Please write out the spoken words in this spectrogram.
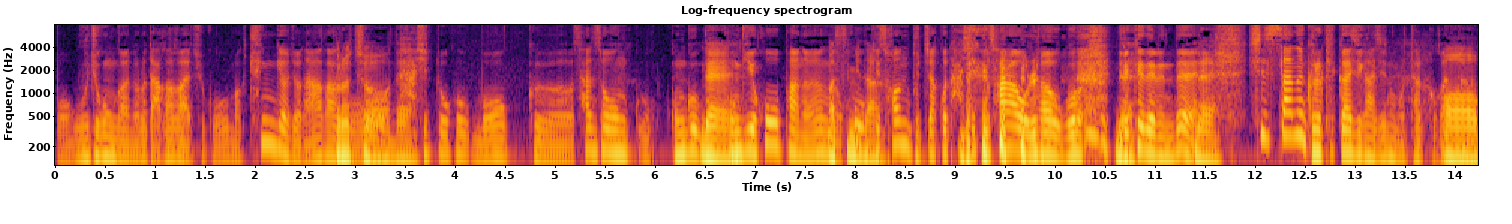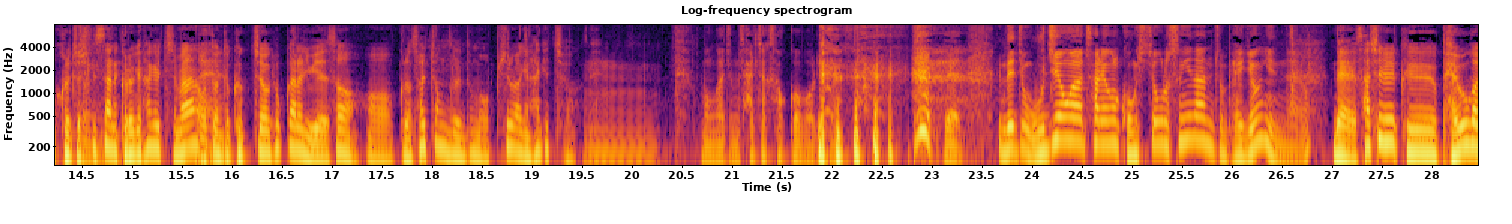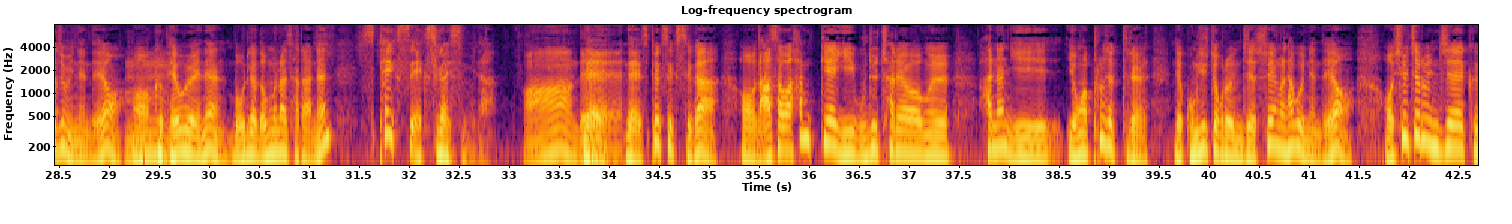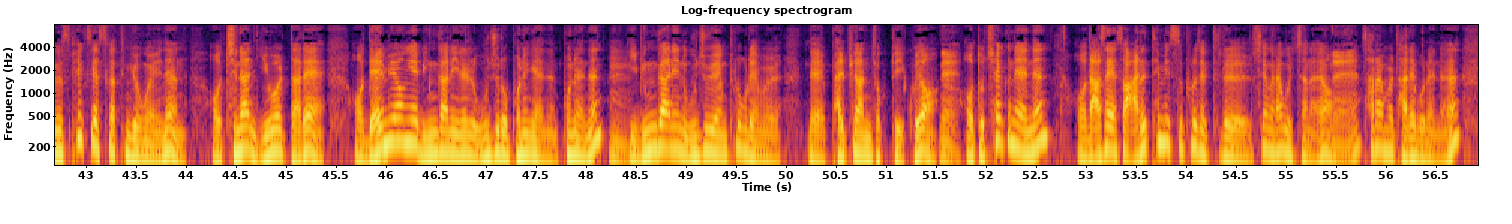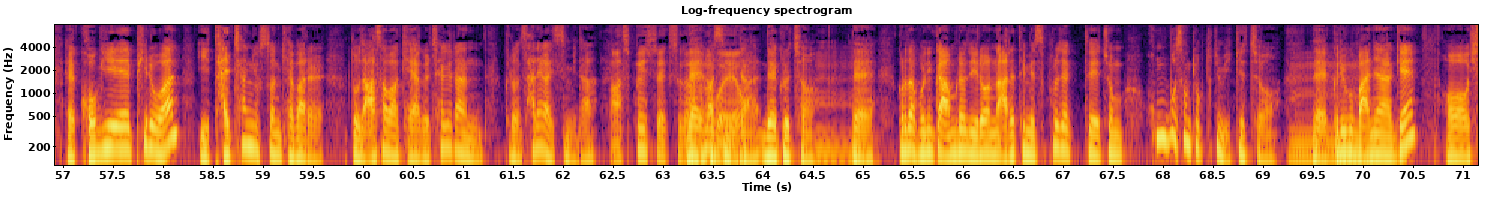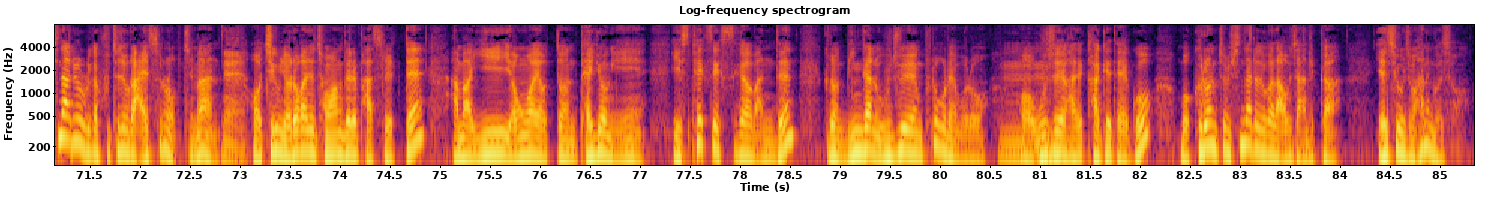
뭐 우주 공간으로 나가가지고 막 튕겨져 나가고 그렇죠. 네. 다시 또 뭐 그 산소 공- 공급 네. 공기 호흡하는 맞습니다. 호흡기 선 붙잡고 다시 또 살아 올라오고 이렇게 되는데 네. 실사는 그렇게까지 가지는 못할 것 같다. 어, 그렇죠. 실사는 그러긴 하겠지만 네. 어떤 또 극적 효과를 위해서 어, 그런 설정들도 뭐 필요하긴 하겠죠. 음, 뭔가 좀 살짝 섞어버리는. 네. 근데 좀 우주 영화 촬영을 공식적으로 승인한 좀 배경이 있나요? 네, 사실 그 배후가 좀 있는데요. 어, 음. 그 배후에는 뭐 우리가 너무나 잘 아는 스페이스 X가 있습니다. 아, 네. 네, 네, 스페이스X가 어, 나사와 함께 이 우주 촬영을 하는 이 영화 프로젝트를 이제 공식적으로 이제 수행을 하고 있는데요. 어, 실제로 이제 그 스페이스X 같은 경우에는 어, 지난 2월 달에 어, 4명의 민간인을 우주로 보내는, 보내는 음. 이 민간인 우주여행 프로그램을 네, 발표한 적도 있고요. 네. 어, 또 최근에는 어, 나사에서 아르테미스 프로젝트를 수행을 하고 있잖아요. 네. 사람을 달에 보내는 예, 거기에 필요한 이 달 착륙선 개발을 또 나사와 계약을 체결한 그런 사례가 있습니다. 아, 스페이스 X가 네, 하는 맞습니다. 거예요? 네, 그렇죠. 음. 네. 그러다 보니까 아무래도 이런 아르테미스 프로젝트의 좀 홍보 성격도 좀 있겠죠. 음. 네. 그리고 만약에, 어, 시나리오를 우리가 구체적으로 알 수는 없지만, 네. 어, 지금 여러 가지 정황들을 봤을 때 아마 이 영화의 어떤 배경이 이 스페이스X가 만든 그런 민간 우주 여행 프로그램으로 음. 어, 우주에 가, 가게 되고 뭐 그런 좀 시나리오가 나오지 않을까 예측을 좀 하는 거죠.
